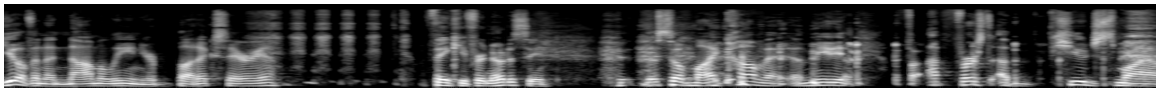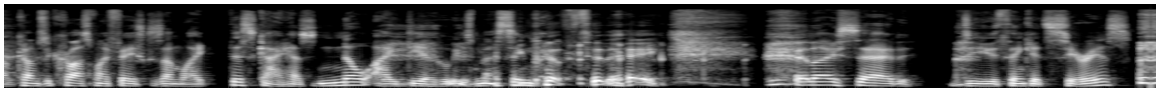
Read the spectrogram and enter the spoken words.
You have an anomaly in your buttocks area. Thank you for noticing. So my comment immediately, first a huge smile comes across my face because I'm like, this guy has no idea who he's messing with today. And I said, "Do you think it's serious?" a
